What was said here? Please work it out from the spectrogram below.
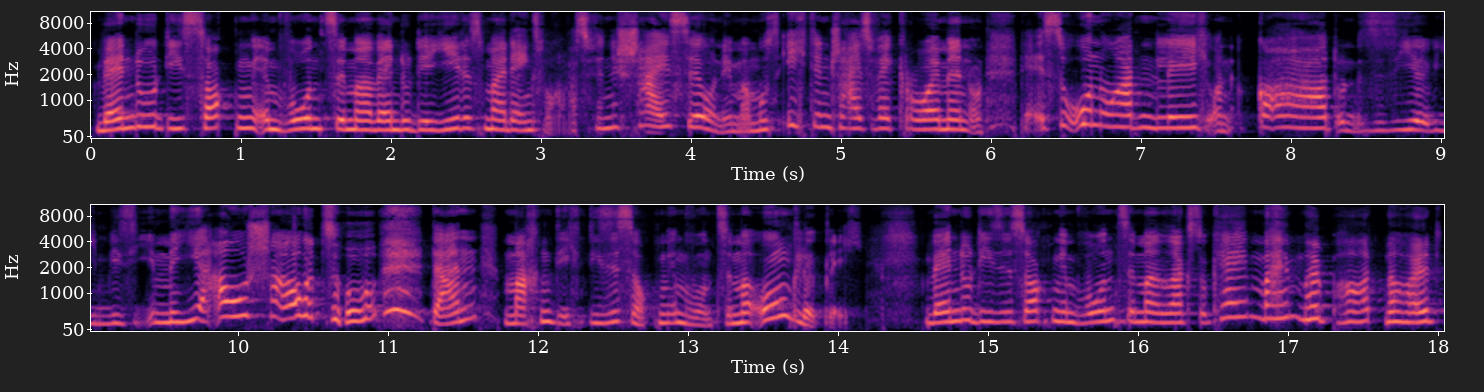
Wenn du die Socken im Wohnzimmer, wenn du dir jedes Mal denkst, boah, was für eine Scheiße und immer muss ich den Scheiß wegräumen und der ist so unordentlich und Gott und es ist hier, wie, wie sie immer hier ausschaut, so, dann machen dich diese Socken im Wohnzimmer unglücklich. Wenn du diese Socken im Wohnzimmer sagst, okay, mein, mein Partner heute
